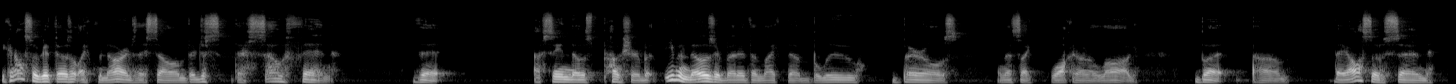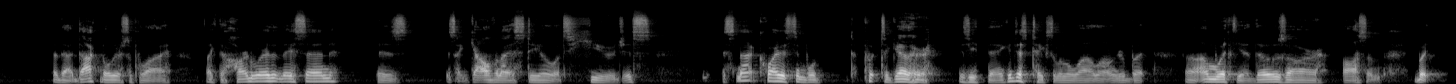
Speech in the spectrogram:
you can also get those at like Menards. They sell them. They're just they're so thin that I've seen those puncture, but even those are better than like the blue barrels, and that's like walking on a log. But um, they also send that dock builder supply, like the hardware that they send is is like galvanized steel. It's huge. It's it's not quite as simple to put together as you think. It just takes a little while longer, but uh, I'm with you. Those are awesome. But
